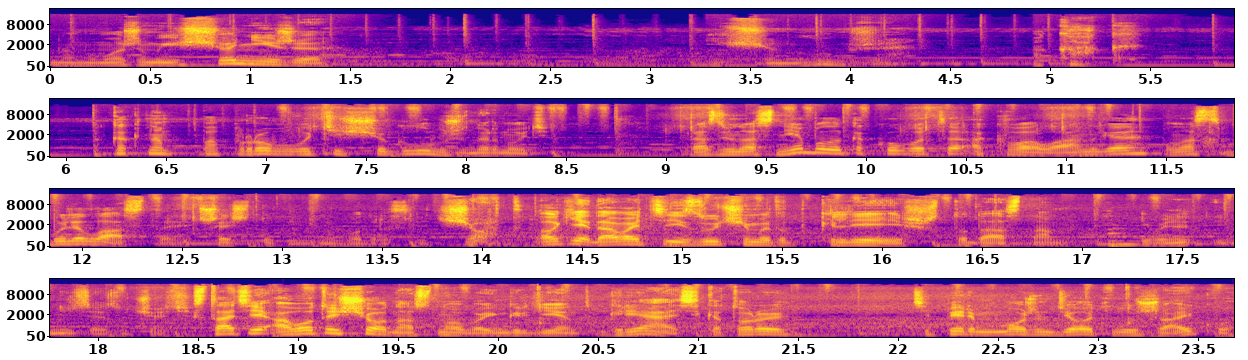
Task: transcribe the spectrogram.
Но мы можем еще ниже. Еще глубже. А как? А как нам попробовать еще глубже нырнуть? Разве у нас не было какого-то акваланга? У нас были ласты. Шесть штук нужно водорослей. Черт. Окей, давайте изучим этот клей. Что даст нам? Его не, нельзя изучать. Кстати, а вот еще у нас новый ингредиент. Грязь, который теперь мы можем делать лужайку.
